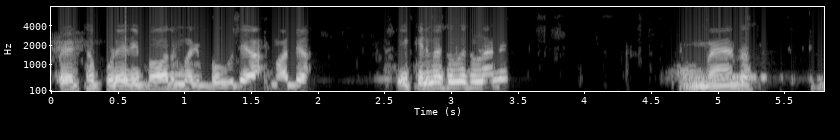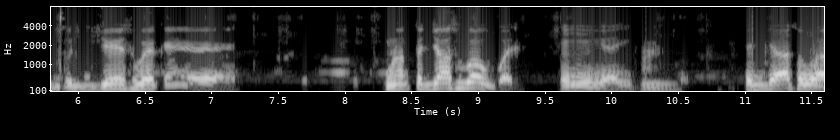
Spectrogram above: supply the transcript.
ਪੇਠ ਪੁੜੇ ਦੀ ਬਹੁਤ ਮਜ਼ਬੂਤ ਆ ਮੱਝ। ਇਹ ਕਿੰਨੇ ਸੂਏ ਸੁਣਾ ਨੇ ਮੈਂ ਦੱਸ ਦੂਜੇ ਸੂਏ ਕਹੇ ਹੁਣ ਤੀਜਾ ਸੂਆ ਹੋਊਗਾ ਜੀ। ਠੀਕ ਹੈ ਜੀ। ਹਾਂਜੀ ਤੀਜਾ ਸੂਆ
